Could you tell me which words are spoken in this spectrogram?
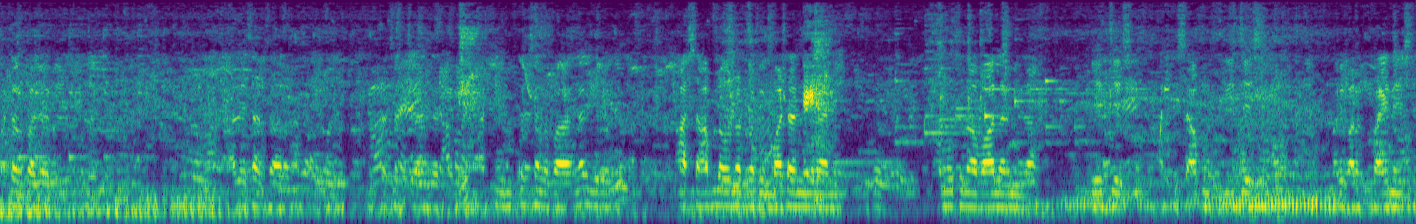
మటన్ ప్రజలు సార్ ఈరోజు ఇన్స్పెక్షన్ చేయడం జరిగింది. ఈ ఇన్స్పెక్షన్లో భాగంగా ఈరోజు ఆ షాప్లో ఉన్నటువంటి మటన్ కానీ అమ్ముతున్న వాళ్ళని మీద కేసు చేసి ఈ షాప్ను సీజ్ చేసి వాళ్ళకి ఫైన్ వేసి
